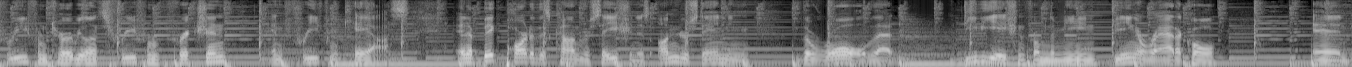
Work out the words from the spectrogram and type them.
free from turbulence, free from friction, and free from chaos. And a big part of this conversation is understanding the role that deviation from the mean, being a radical, and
